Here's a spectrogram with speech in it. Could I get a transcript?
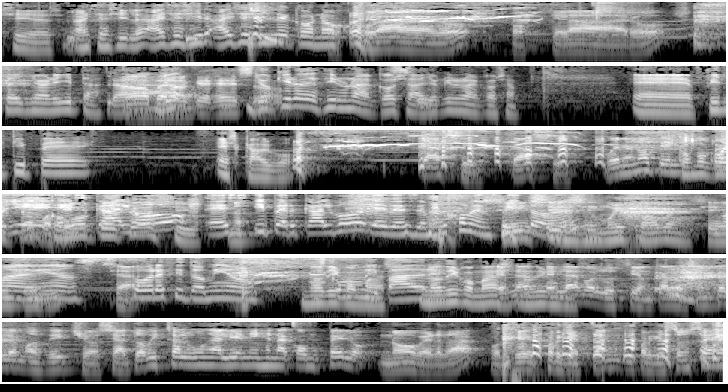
sí es. A ese sí, le, a ese sí, a ese sí le conozco, Pues claro, pues claro. señorita. No, Claro. pero ¿qué es eso? Yo quiero decir una cosa, Sí. yo quiero una cosa. Eh, Phil Tippett es calvo. Casi, casi. Bueno, no tiene... Como que- Oye, ¿Cómo es que calvo, casi? es No. hipercalvo y desde muy jovencito, Sí, sí, ¿eh? Es sí. muy joven. Sí, Madre sí. mía, O sea, pobrecito mío. No es digo como mi más. padre. No digo más. Es la, no digo es la más. evolución, Carlos, siempre lo hemos dicho. O sea, ¿tú has visto algún alienígena con pelo? No, ¿verdad? ¿Por qué? Porque, están, porque son seres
